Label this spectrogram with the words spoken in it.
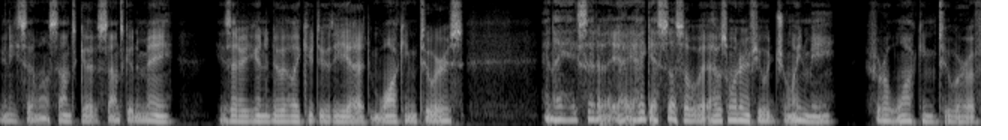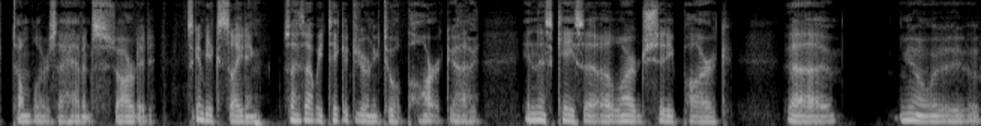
And he said, well, sounds good. Sounds good to me. He said, are you going to do it like you do the uh, walking tours? And I said, I, I guess so. So I was wondering if you would join me for a walking tour of Tumblrs I haven't started. It's going to be exciting. So I thought we'd take a journey to a park. Uh, in this case, a, a, large city park. Uh, you know,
